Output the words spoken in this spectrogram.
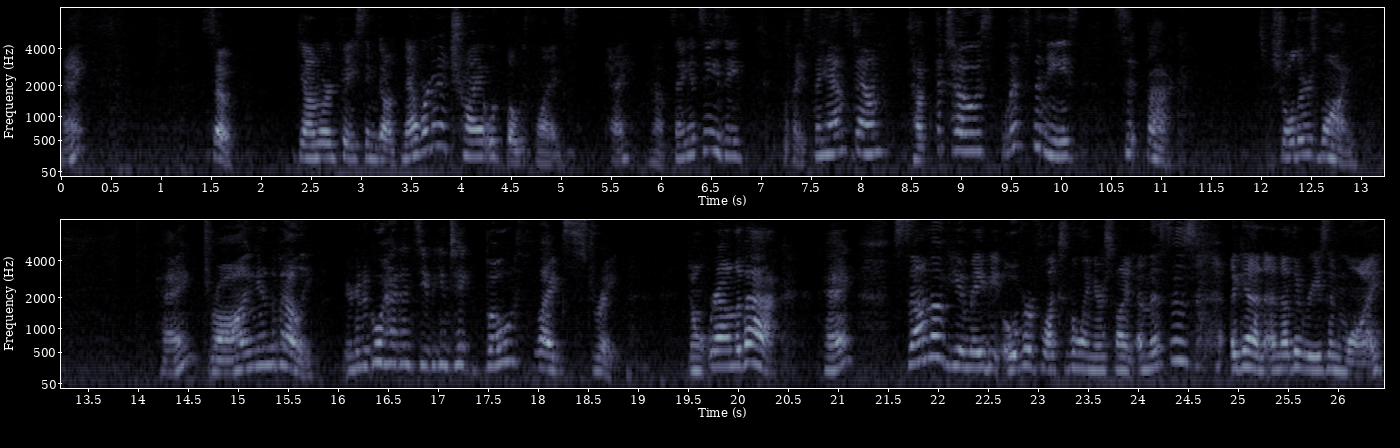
Okay? So, downward facing dog. Now we're going to try it with both legs. Okay? I'm not saying it's easy. Place the hands down, tuck the toes, lift the knees, sit back. Shoulders wide. Okay? Drawing in the belly. You're going to go ahead and see if you can take both legs straight. Don't round the back. Okay? Some of you may be over flexible in your spine, and this is, again, another reason why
